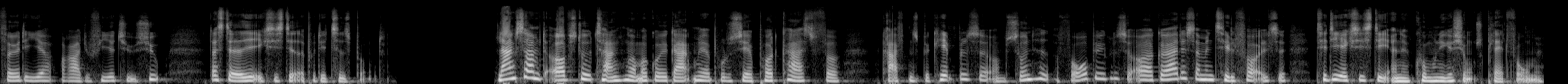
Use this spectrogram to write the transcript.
30 Year og Radio 24 der stadig eksisterede på det tidspunkt. Langsomt opstod tanken om at gå i gang med at producere podcast for kræftens bekæmpelse om sundhed og forebyggelse, og at gøre det som en tilføjelse til de eksisterende kommunikationsplatforme.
